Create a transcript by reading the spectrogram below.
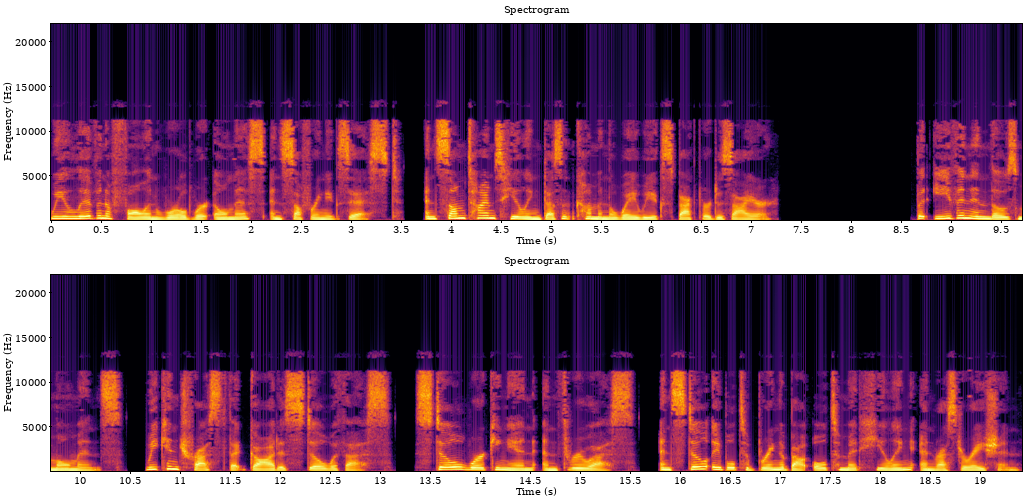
We live in a fallen world where illness and suffering exist, and sometimes healing doesn't come in the way we expect or desire. But even in those moments, we can trust that God is still with us, still working in and through us, and still able to bring about ultimate healing and restoration.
